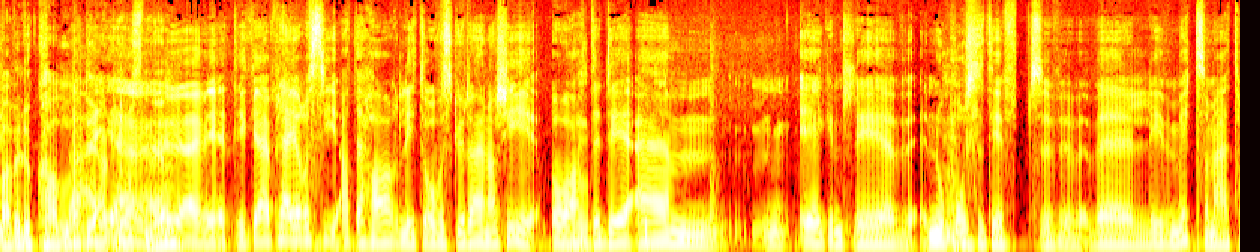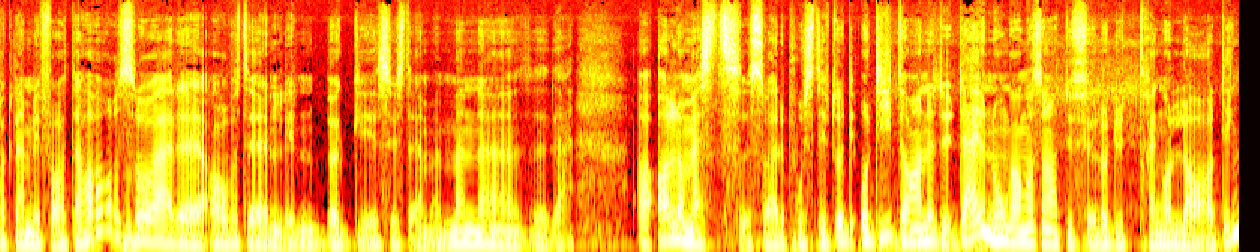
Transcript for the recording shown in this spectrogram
hva vil du kalle Nei, diagnosen din? jeg vet ikke. Jeg pleier å si at jeg har litt overskudd av energi, og at det er um, egentlig noe positivt ved livet mitt som jeg er takknemlig for at jeg har, og så er det av og til en liten bug i systemet. Men uh, er- aller mest så er det positivt. Og de, og de dagene Det er jo noen ganger sånn at du føler du trenger lading.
